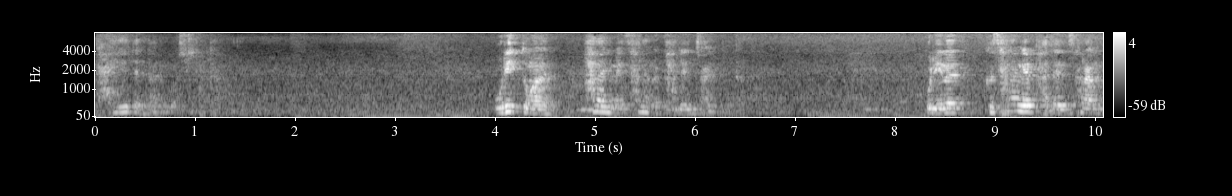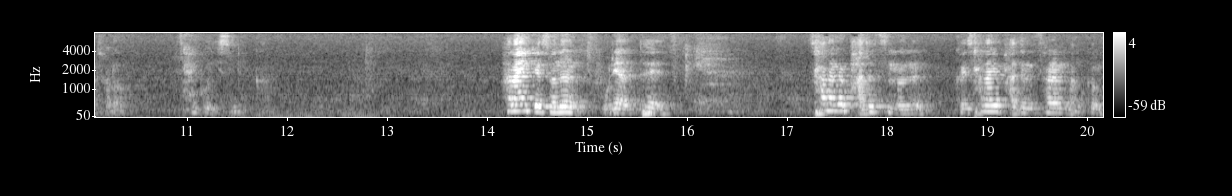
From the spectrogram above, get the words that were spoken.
다해야 된다는 것입니다. 우리 또한 하나님의 사랑을 받은 자입니다. 우리는 그 사랑을 받은 사람처럼 살고 있습니까? 하나님께서는 우리한테 사랑을 받았으면은 그 사랑을 받은 사람만큼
